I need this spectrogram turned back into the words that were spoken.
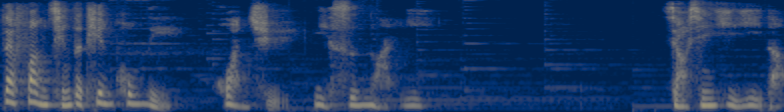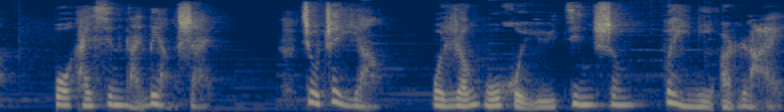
在放晴的天空里换取一丝暖意，小心翼翼的拨开心来晾晒，就这样。我仍无悔于今生为你而来，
